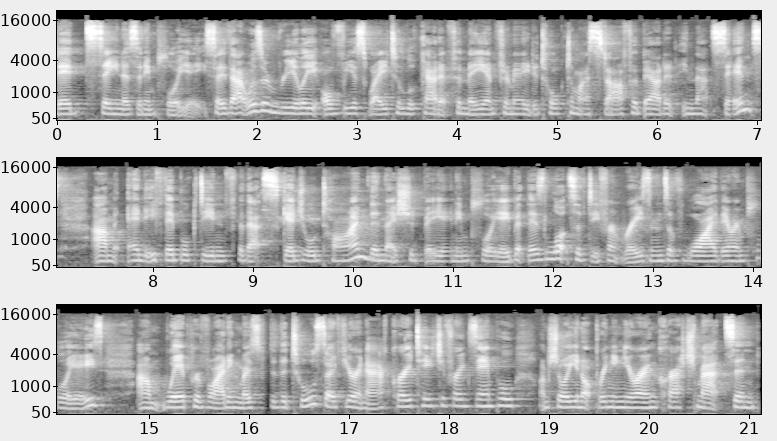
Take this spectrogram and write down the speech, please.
they're seen as an employee. So that was a really obvious way to look at it for me and for me to talk to my staff about it in that sense. Um, and if they're booked in for that scheduled time, then they should be an employee. But there's lots of different reasons of why they're employees. Um, we're providing most of the tools. So if you're an acro teacher, for example, I'm sure you're not bringing your own crash mats and,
